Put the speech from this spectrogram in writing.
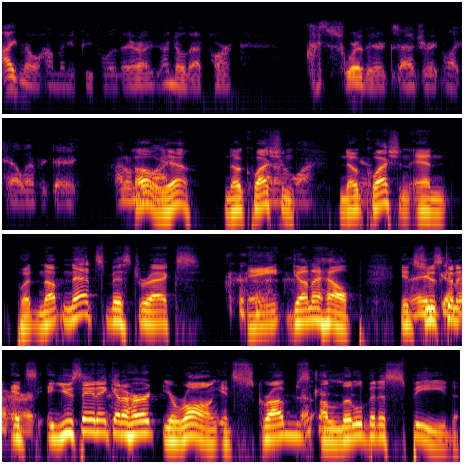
I know how many people are there. I, I know that park. I swear they're exaggerating like hell every day. I don't know. Oh why. yeah, no question, no Yeah. question. And putting up nets, Mister X, ain't gonna help. It's Ain't just gonna. gonna it's you say it ain't gonna hurt. You're wrong. It scrubs Okay. a little bit of speed.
